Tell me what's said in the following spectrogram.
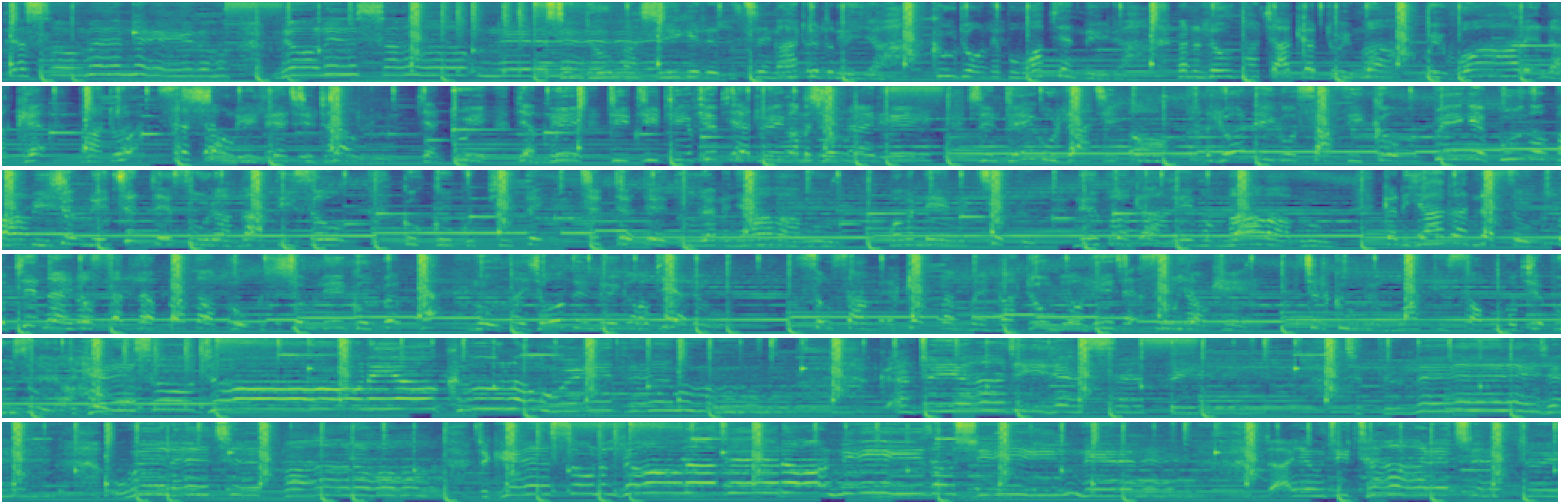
ပြန်ဆုံးမဲ့နေကိုမျောလင်းဆောင်နေ တဲ့စင်တော့မှရှိခဲ့တဲ့သင်ငါတွေ့တမီယာခုတော့လည်းဘဝပြတ်နေတာငါနှလုံးသားကြားကတ်တွေမှာဝေဝါတဲ့နာခက်ဘာတော့ဆက်ရှောင်းလေးလဲချင်တော့ပြန်တွေးပြန်မေးဒီဒီဒီအဖြစ်ပြတ်တွေငါမရှုံနိုင်သေးရှင်တဲကိုလာကြည့်အောင်အလွန်လေးကိုစာစီကိုပေးခဲ့ဘူးတော့ပါပြီးရုပ်နေချစ်တယ်ဆိုတာငါသိဆုံးကိုကိုကိုဖြစ်တဲ့ချစ်တဲ့သူရမညာပါဘူးဝမနေမချစ်သူနေဘကလေးမမားပါဘူးကတရားကနှက်ဆိုမဖြစ်နိုင်တော့ဆက်လက်ပတ်သက်ဖို့အရှုံး ချက်အဆုံးရောက်ခဲ့အချက်တစ်ခုနဲ့ဝါတီဆောက်ဖို့မဖြစ်ဘူးဆိုတာတကယ်ဆိုတော့နေရောက်ခုလုံးဝေးတဲ့မူကန်တရားကြီးရဲ့ဆက်ပြီးချစ်သူလေးရဲ့ဝေးလဲချစ်ပါတော့တကယ်ဆိုနှလုံးသားထဲတော့နေဆောင်ရှိနေတယ်တာယုံကြည်ထားတဲ့ချစ်တွေ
